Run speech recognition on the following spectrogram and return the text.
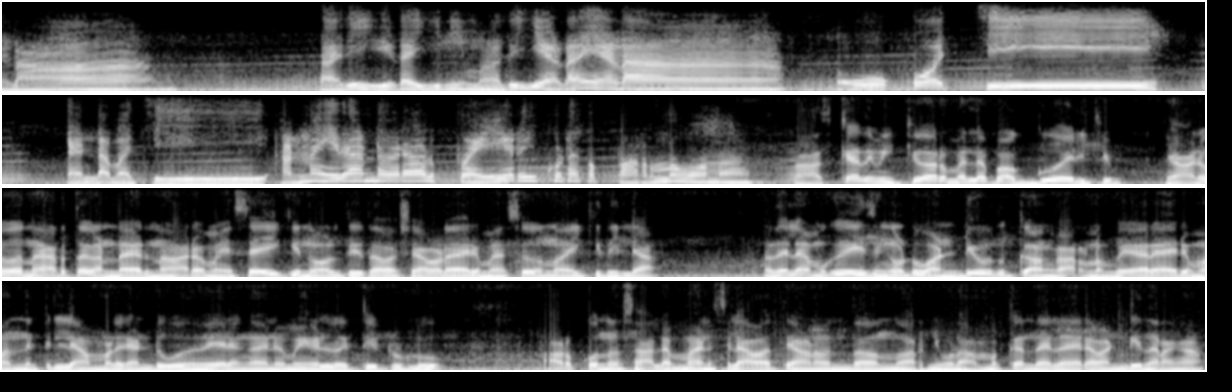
എടാ. തരി ഇട ഇനി മതി എടാ എടാ. ഓ കൊച്ചി. വേണ്ട മച്ചി അണ്ണ ഏതാണ്ട് ഒരാൾ പേരിൽ കൂടെ ഒക്കെ പറന്നു പോന്നു. മാസ്ക് അത് മിക്കവാറും വല്ല ബഗ്ഗുമായിരിക്കും ഞാനും നേരത്തെ കണ്ടായിരുന്നു. ആരോ മെസ്സേജ് അയക്കുന്ന പോലെ ഇതാ പക്ഷെ അവിടെ ആരും മെസ്സേജ് ഒന്നും അയക്കുന്നില്ല. അതെല്ലാം നമുക്ക് കേസ് ഇങ്ങോട്ട് വണ്ടി ഒതുക്കാം. കാരണം വേറെ ആരും വന്നിട്ടില്ല. നമ്മൾ രണ്ടു മൂന്ന് പേരെങ്ങാനും മേളിൽ എത്തിയിട്ടുള്ളൂ. അവർക്കൊന്നും സ്ഥലം മനസ്സിലാവാത്തതാണോ എന്താണെന്ന് അറിഞ്ഞുകൂടാ. നമുക്ക് എന്തായാലും നേരെ വണ്ടി ഇറങ്ങാം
